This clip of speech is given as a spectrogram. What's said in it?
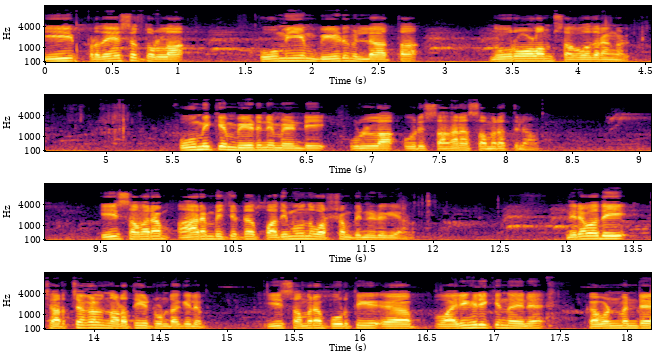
ഈ പ്രദേശത്തുള്ള ഭൂമിയും വീടുമില്ലാത്ത നൂറോളം സഹോദരങ്ങൾ ഭൂമിക്കും വീടിനും വേണ്ടി ഉള്ള ഒരു സഹന സമരത്തിലാണ്. ഈ സമരം ആരംഭിച്ചിട്ട് പതിമൂന്ന് വർഷം പിന്നിടുകയാണ്. നിരവധി ചർച്ചകൾ നടത്തിയിട്ടുണ്ടെങ്കിലും ഈ സമരം പൂർത്തി പരിഹരിക്കുന്നതിന് ഗവൺമെന്റ്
